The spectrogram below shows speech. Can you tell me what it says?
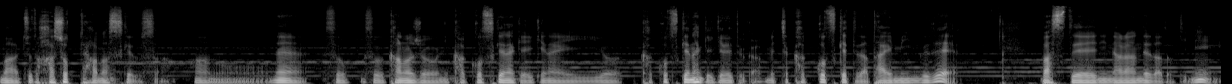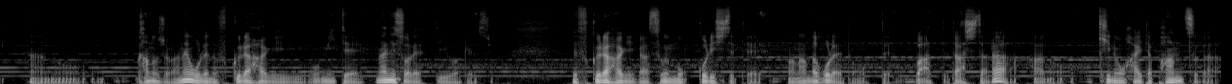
まあちょっとはしょって話すけどさ、あのね、そう、そう彼女にカッコつけなきゃいけないよ、カッコつけなきゃいけないというか、めっちゃカッコつけてたタイミングで、バス停に並んでた時に、あの彼女がね、俺のふくらはぎを見て、何それって言うわけですよ。で、ふくらはぎがすごいもっこりしてて、まあ、なんだこれと思って、バーって出したら、あの、昨日履いたパンツが、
